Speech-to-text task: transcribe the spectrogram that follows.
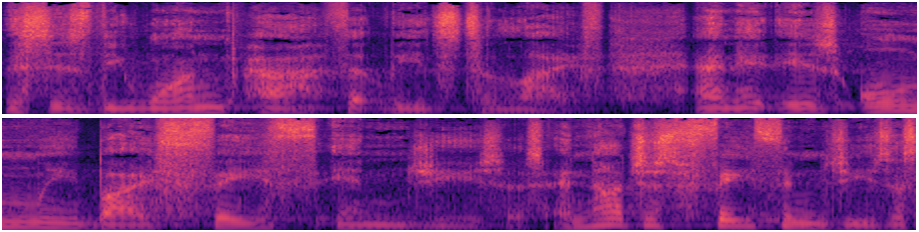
this is the one path that leads to life. And it is only by faith in Jesus. And not just faith in Jesus,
